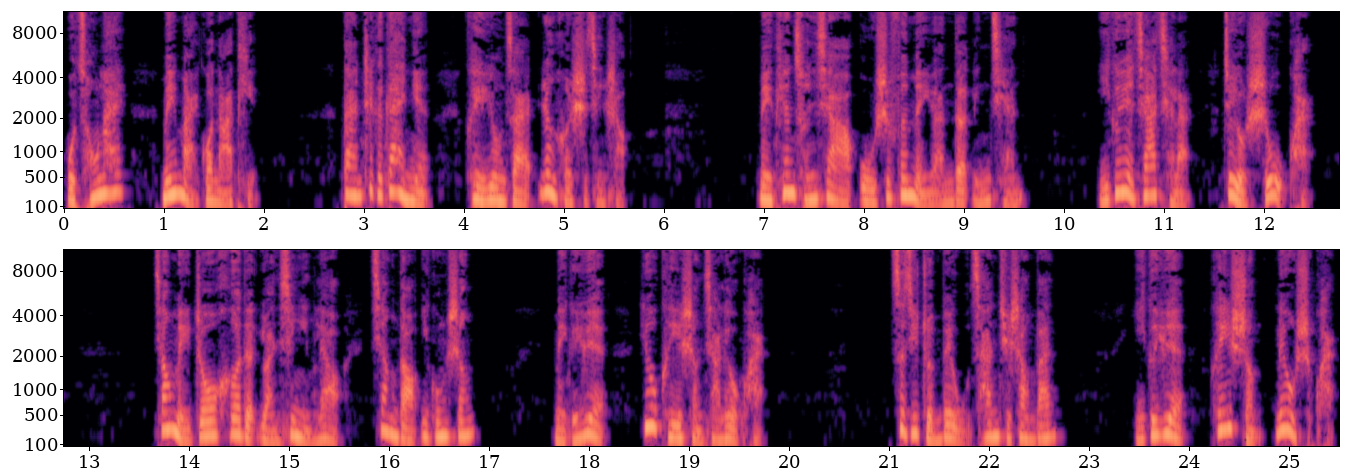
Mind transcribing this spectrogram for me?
我从来没买过拿铁，但这个概念可以用在任何事情上。每天存下五十分美元的零钱，一个月加起来就有十五块。将每周喝的软性饮料降到一公升，每个月又可以省下六块。自己准备午餐去上班，一个月可以省六十块。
